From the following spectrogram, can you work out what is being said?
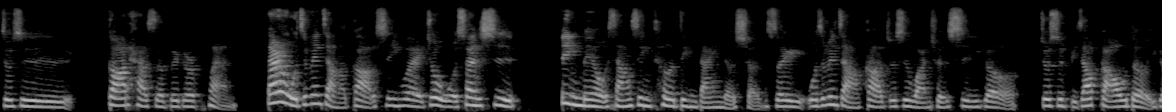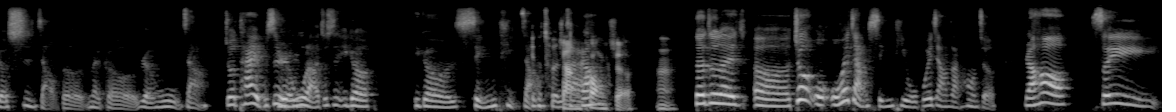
就是 God has a bigger plan。当然，我这边讲的 God 是因为就我算是并没有相信特定单一的神，所以我这边讲的 God 就是完全是一个就是比较高的一个视角的那个人物，这样就他也不是人物啦，嗯、就是一个一个形体这样存在。掌控者，嗯，对对对，呃，就我我会讲形体，我不会讲掌控者。然后所以。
